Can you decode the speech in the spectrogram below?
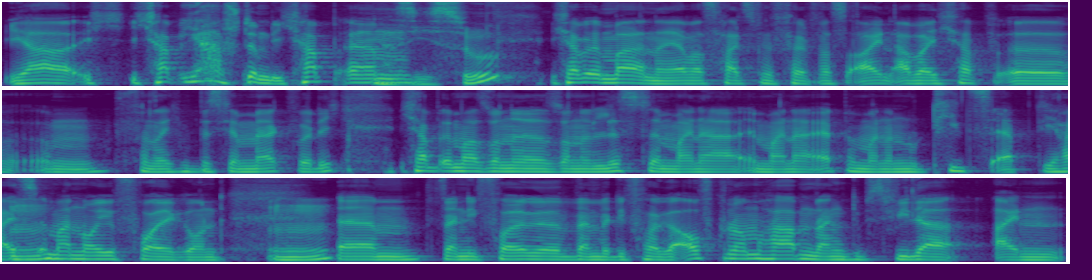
Ja, ich, ich habe, ja, stimmt, ich habe. Ähm, ja, siehst du? Ich habe immer, naja, was heißt, mir fällt was ein, aber ich habe, äh, ähm, finde ich ein bisschen merkwürdig. Ich habe immer so eine, so eine Liste in meiner, in meiner App, in meiner Notiz-App, die heißt mhm. immer neue Folge. Und mhm. ähm, wenn die Folge, wenn wir die Folge aufgenommen haben, dann gibt's wieder ein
